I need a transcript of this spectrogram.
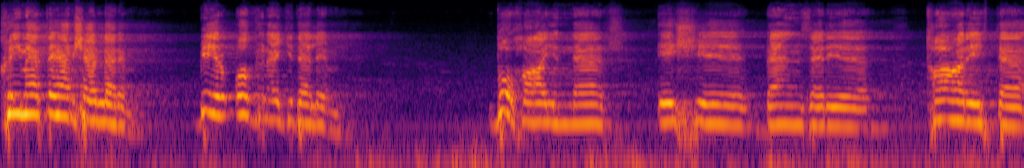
Kıymetli hemşerilerim, bir o güne gidelim. Bu hainler eşi, benzeri tarihte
